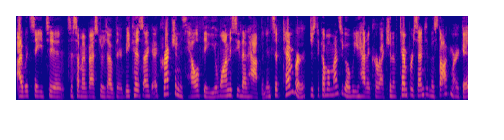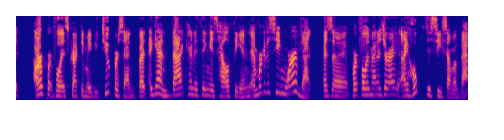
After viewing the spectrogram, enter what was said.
I would say to, to some investors out there because a, a correction is healthy. You want to see that happen. In September, just a couple months ago, we had a correction of 10% in the stock market our portfolio is corrected maybe 2%. But again, that kind of thing is healthy. And, and we're going to see more of that as a portfolio manager, I, I hope to see some of that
